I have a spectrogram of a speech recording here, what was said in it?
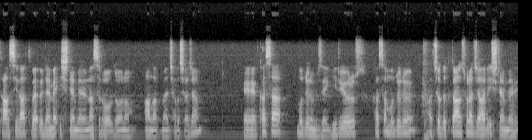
tahsilat ve ödeme işlemleri nasıl olduğunu anlatmaya çalışacağım. E, kasa modülümüze giriyoruz. Kasa modülü açıldıktan sonra cari işlemleri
